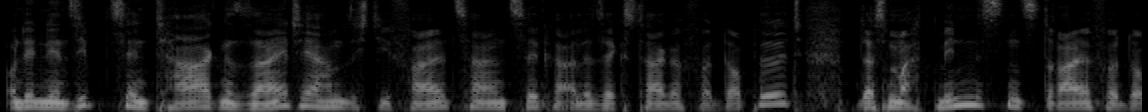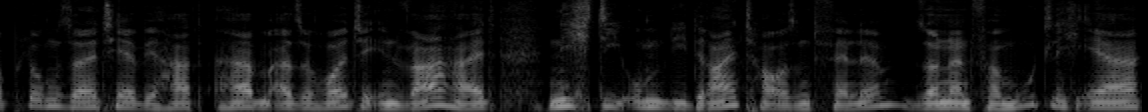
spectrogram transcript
Und in den 17 Tagen seither haben sich die Fallzahlen circa alle sechs Tage verdoppelt. Das macht mindestens drei Verdopplungen seither. Wir hat, haben also heute in Wahrheit nicht die um die 3000 Fälle, sondern vermutlich eher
